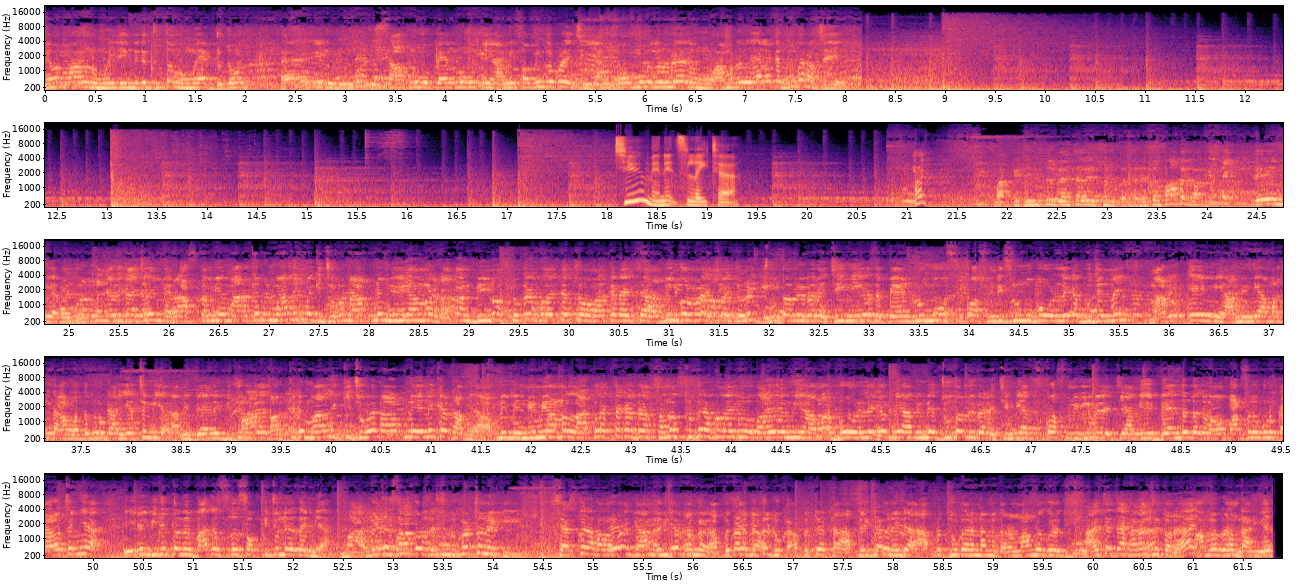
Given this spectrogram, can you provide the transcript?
আমি এখন মাল লুমু এই দিকে জুতা লুমু এক দুজন লুমু সাত লুমু প্যান লুমু নিয়ে আমি শপিং করে পড়েছি আমি সব মনে করে আমার এলাকার দোকান আছে Two minutes later. হাই মার্কেটের ভিতরে ব্যান শুরু করছে তো বাপের মার্কেট নাকি এই টাকা দিকে আছে রাস্তা মিয়া মার্কেটের মালিক না কিছু না আপনি মিয়া আমার দোকান বিনষ্ট করে ফেলাইতেছো মার্কেট আইছে শপিং জুতা লই বেড়াইছি নিয়ে গেছে প্যান্ট লুমু কসমেটিক্স লুমু বল লেগে বুঝেন নাই। মারে এই মিয়া আমি মিয়া আমার কিন্তু আলাদা কোনো গাড়ি আছে মিয়া। আমি ব্যানের ভিতরে মার্কেটের মালিক কিছু না আপনি এনে কেটা মিয়া আপনি মিয়া আমার লাখ লাখ টাকার ব্যবসা নষ্ট করে ফেলাইবো ভাই মিয়া আমার বল লেগে মিয়া আমি মিয়া জুতা লই বেড়াইছি মিয়া কসমেটিক লই বেড়াইছি আমি এই ব্যান্ড লই আমার পার্সোনাল কোনো কার আছে মিয়া? এর ভিতরে তো আমি বাজার সব কিছু লয়ে যাই মিয়া। মার্কেট করতে শুরু করছ নাকি? শেষ করে ভালো আমি আপনি দোকানের নামে ধরেন মামলা করে দিব। আচ্ছা দেখা যাচ্ছে তোরে। মামলা করে ডাক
